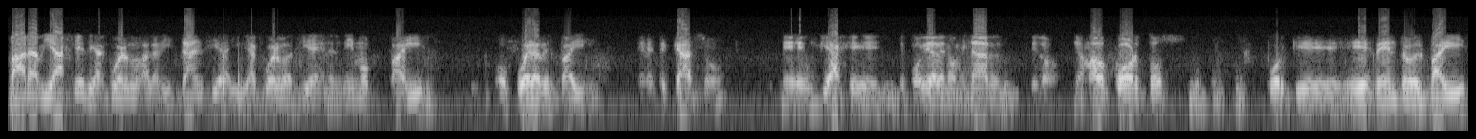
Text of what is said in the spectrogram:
para viajes de acuerdo a la distancia y de acuerdo a si es en el mismo país o fuera del país. En este caso, es un viaje, se podría denominar de los llamados cortos, porque es dentro del país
